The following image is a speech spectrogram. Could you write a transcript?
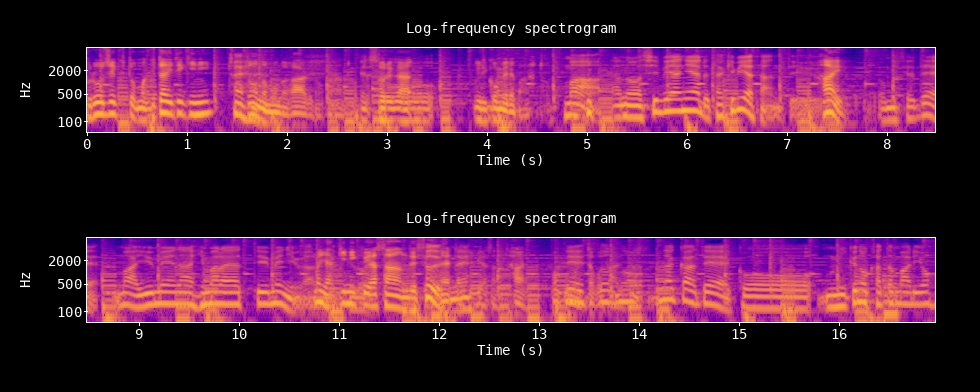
プロジェクト、まあ、具体的にどんなものがあるのかなとそれが売り込めればなと。まああの渋谷にある焚き火屋さんっていうはい、お店でまあ有名なヒマラヤっていうメニューがあまあ、るんですけど。焼肉屋さんですよねね。焚き火屋さんって。はい。僕も行ったことあります。の中でこう肉の塊を、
